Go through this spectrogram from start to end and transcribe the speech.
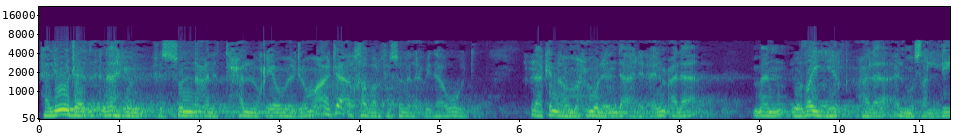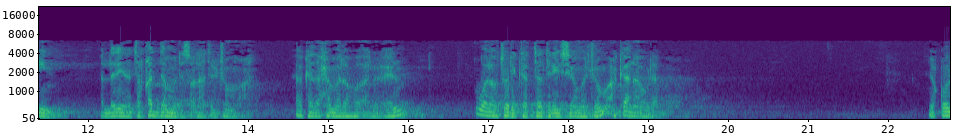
هل يوجد نهي في السنة عن التحلق يوم الجمعة؟ جاء الخبر في سنن أبي داود لكنه محمول عند أهل العلم على من يضيق على المصلين الذين تقدموا لصلاة الجمعة. هكذا حمله أهل العلم. ولو ترك التدريس يوم الجمعة كان أولى. يقول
